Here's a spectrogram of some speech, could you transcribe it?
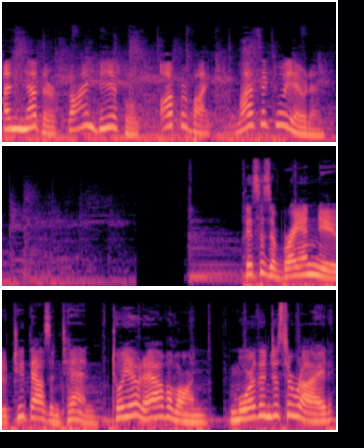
another fine vehicle offered by Classic Toyota. This is a brand new 2010 Toyota Avalon. More than just a ride,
